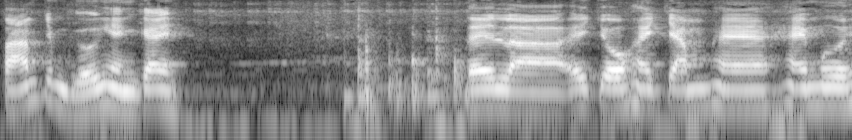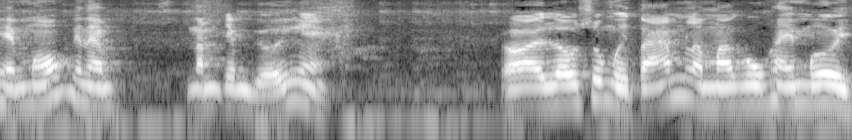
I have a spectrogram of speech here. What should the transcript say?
850 ngàn cây. Đây là Echo 200 20 21 anh em. 550 ngàn. Rồi, lô số 18 là Magu 20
